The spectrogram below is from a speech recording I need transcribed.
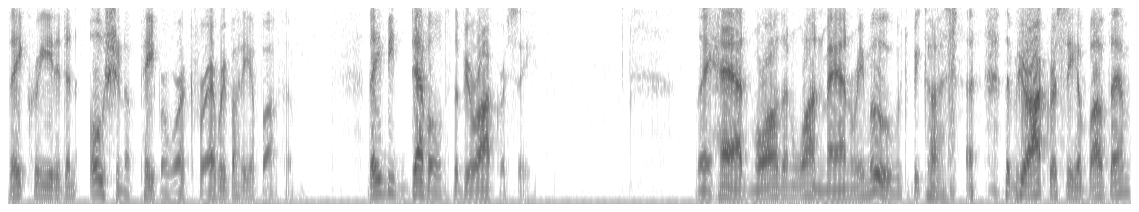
They created an ocean of paperwork for everybody above them. They bedeviled the bureaucracy. They had more than one man removed because the bureaucracy above them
